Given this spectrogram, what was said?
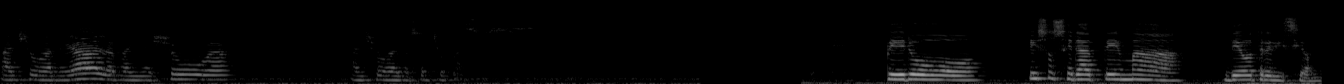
al yoga real, al raya yoga, al yoga de los ocho pasos. Pero eso será tema de otra edición.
